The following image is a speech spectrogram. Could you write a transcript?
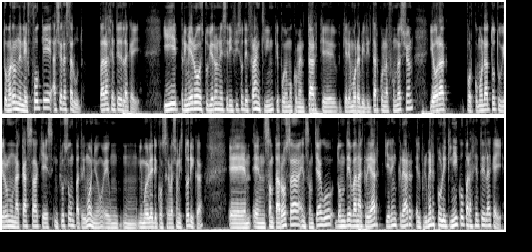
tomaron un enfoque hacia la salud para gente de la calle. Y primero estuvieron en ese edificio de Franklin, que podemos comentar que queremos rehabilitar con la fundación, y ahora por comodato tuvieron una casa que es incluso un patrimonio, eh, un, inmueble de conservación histórica, eh, en Santa Rosa, en Santiago, donde van a crear, quieren crear el primer policlínico para gente de la calle.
